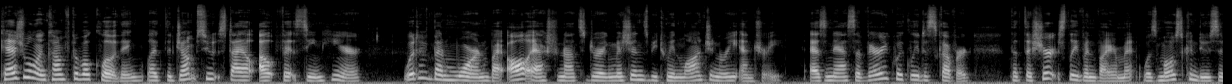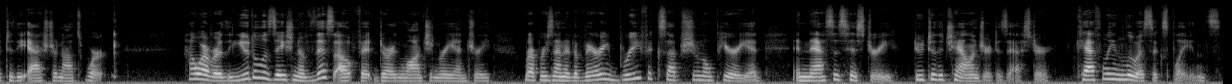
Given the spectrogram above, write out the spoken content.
Casual and comfortable clothing, like the jumpsuit style outfit seen here, would have been worn by all astronauts during missions between launch and re entry, as NASA very quickly discovered that the shirt sleeve environment was most conducive to the astronauts' work. However, the utilization of this outfit during launch and reentry represented a very brief exceptional period in NASA's history due to the Challenger disaster. Cathleen Lewis explains.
